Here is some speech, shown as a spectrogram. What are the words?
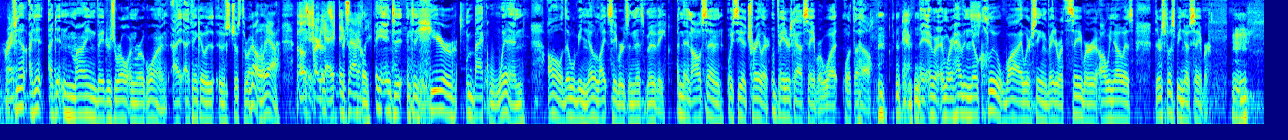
Right. You know, I didn't. I didn't mind Vader's role in Rogue One. I, I think it was it was just the right. No, amount. yeah, That was part of yeah, the exactly. And to and to hear back when, oh, there will be no lightsabers in this movie, and then all of a sudden we see a trailer. Vader's got a saber. What? What the hell? Yeah. and, we're, and we're having no clue why we're seeing Vader with a saber. All we know is there's supposed to be no saber. Mm-hmm.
